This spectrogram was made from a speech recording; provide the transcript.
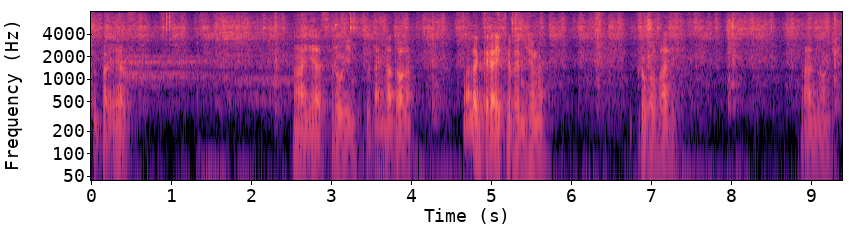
Chyba jest. A, jest ruin tutaj na dole. Ale grejty będziemy próbowali walnąć.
